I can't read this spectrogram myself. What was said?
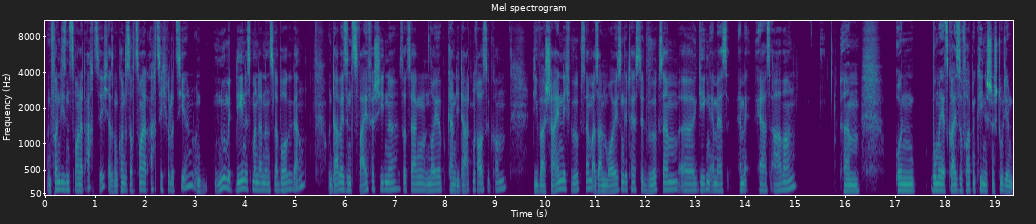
Und von diesen 280, also man konnte es auf 280 reduzieren und nur mit denen ist man dann ins Labor gegangen. Und dabei sind zwei verschiedene sozusagen neue Kandidaten rausgekommen, die wahrscheinlich wirksam, also an Mäusen getestet, wirksam äh, gegen MS, MRSA waren. Ähm, und wo man jetzt quasi sofort mit klinischen Studien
